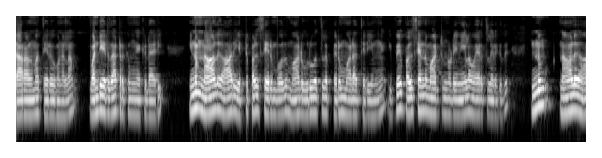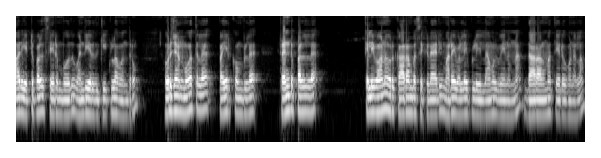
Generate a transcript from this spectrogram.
தாராளமாக தேர்வு பண்ணலாம். வண்டி இருதாட்டு இருக்குங்க கிடாரி. இன்னும் நாலு ஆறு எட்டு பல் சேரும்போது மாடு உருவத்தில் பெரும் மாடாக தெரியுங்க. இப்போவே பல் சேர்ந்த மாட்டினுடைய நீளம் உயரத்தில் இருக்குது. இன்னும் நாலு ஆறு எட்டு பல் சேரும்போது வண்டி எருதுக்கு ஈக்குவலாக வந்துடும் ஒரு ஜான் முகத்தில் பயிர் கொம்பில் ரெண்டு பல்லில் தெளிவான ஒரு காராம்பசு கிடாரி மறை வெள்ளைப்புள்ளி இல்லாமல் வேணும்னா தாராளமாக தேர்வு பண்ணலாம்.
